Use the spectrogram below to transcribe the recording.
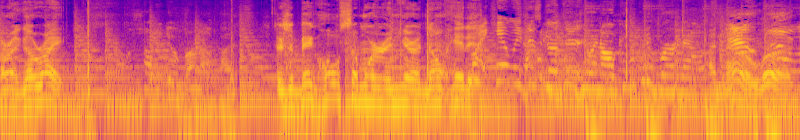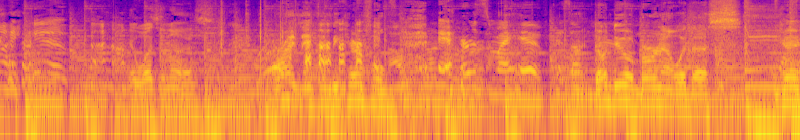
All right, go right. Let's try to do a burnout, guys. There's a big hole somewhere in here. Don't hit it. Why can't we just go through? Doing all kinds of burnouts. I know. Look, my hip. it wasn't us. All right, Nathan, be careful. It hurts my hip because I'm. Don't do a burnout with us, okay?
